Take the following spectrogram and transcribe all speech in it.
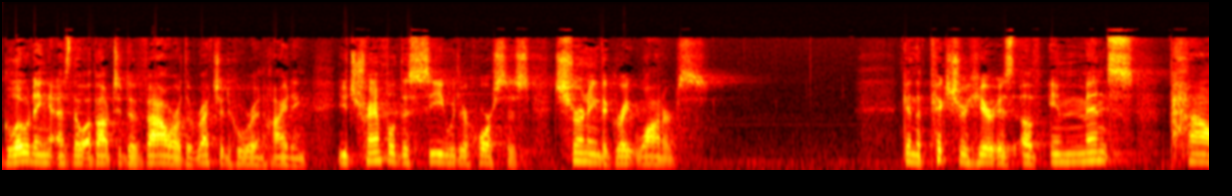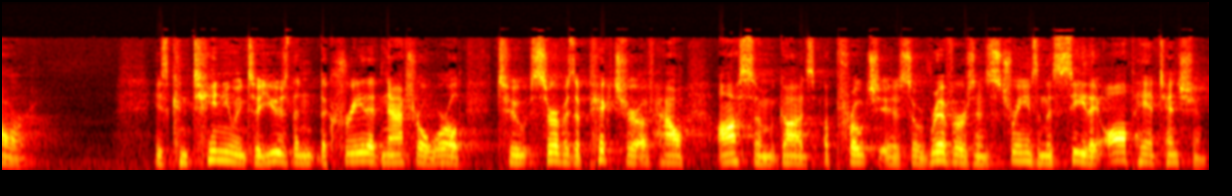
gloating as though about to devour the wretched who were in hiding. You trampled the sea with your horses, churning the great waters. Again, the picture here is of immense power. He's continuing to use the, the created natural world to serve as a picture of how awesome God's approach is. So, rivers and streams and the sea, they all pay attention.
